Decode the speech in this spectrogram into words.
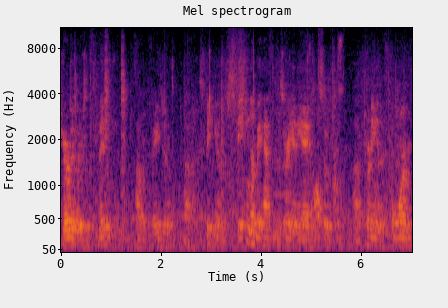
Chairman, members of the committee, uh, Bajan, uh, speaking on, speaking on behalf of Missouri NEA, I'm also uh, turning in a form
